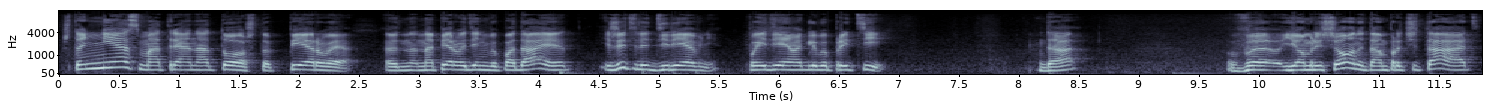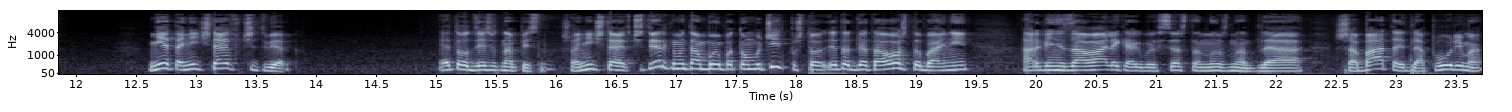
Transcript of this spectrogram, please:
что несмотря на то, что первое, э, на первый день выпадает, и жители деревни, по идее, могли бы прийти, да, в Йом Ришон и там прочитать, нет, они читают в четверг. Это вот здесь вот написано, что они читают в четверг, и мы там будем потом учить, потому что это для того, чтобы они организовали как бы все, что нужно для Шабата и для Пурима,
